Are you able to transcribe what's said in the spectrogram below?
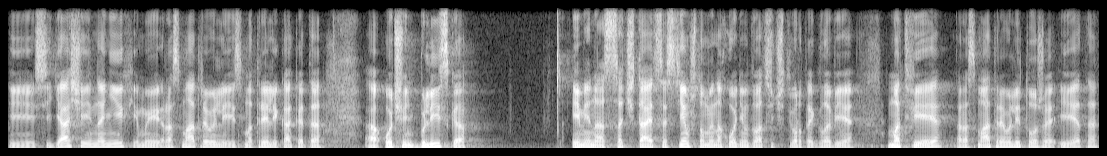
и сидящие на них. И мы рассматривали и смотрели, как это э, очень близко именно сочетается с тем, что мы находим в 24 главе Матфея, рассматривали тоже и это.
